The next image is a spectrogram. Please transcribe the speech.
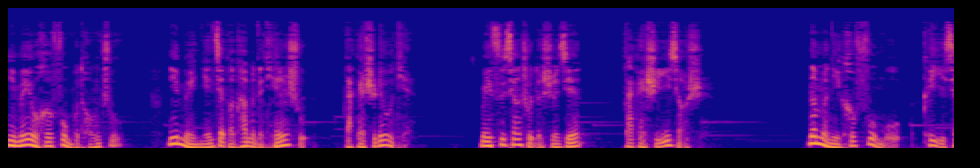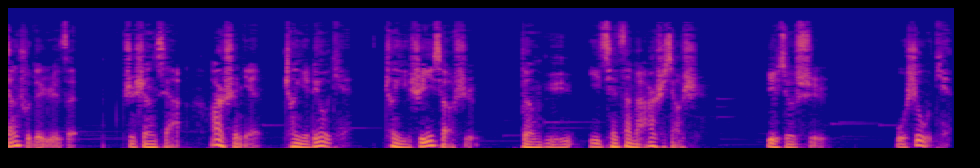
你没有和父母同住，你每年见到他们的天数大概是六天，每次相处的时间大概十一小时。那么你和父母可以相处的日子只剩下二十年乘以六天乘以十一小时，等于一千三百二十小时，也就是五十五天。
